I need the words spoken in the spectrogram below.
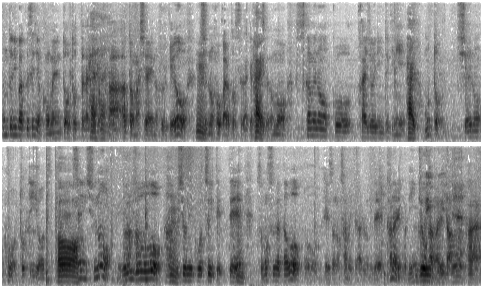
本当にバックステージのコメントを取っただけとか、はいはいあとはまあ試合の風景を後ろの方から撮ってただけなんですけども、2日目のこう会場入りの時に、はい。もっと試合の方を取っていいよっておー言って選手の入場を後ろにこうついてって、その姿をこう映像に収めてあるんでかなりこう臨場感が出た、いいね。は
